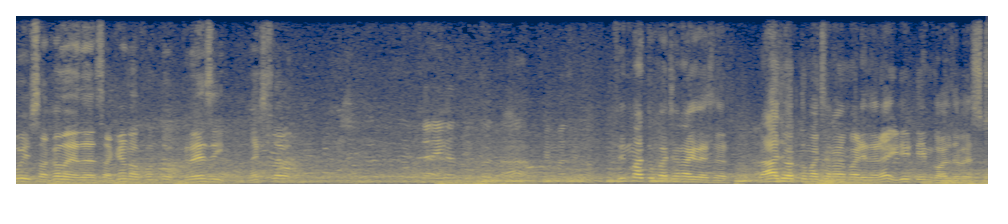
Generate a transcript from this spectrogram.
ಮೂವಿ ಸಖತ್ತಾಗಿದೆ ಸೆಕೆಂಡ್ ಹಾಫ್ ಅಂತೂ ಕ್ರೇಜಿ ನೆಕ್ಸ್ಟ್ ಲೆವೆಲ್ ಸಿನಿಮಾ ತುಂಬ ಚೆನ್ನಾಗಿದೆ ಸರ್. ರಾಜ್ ಅವ್ರು ತುಂಬ ಚೆನ್ನಾಗಿ ಮಾಡಿದ್ದಾರೆ. ಇಡೀ ಟೀಮ್ಗೆ ಆಲ್ ದ ಬೆಸ್ಟ್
